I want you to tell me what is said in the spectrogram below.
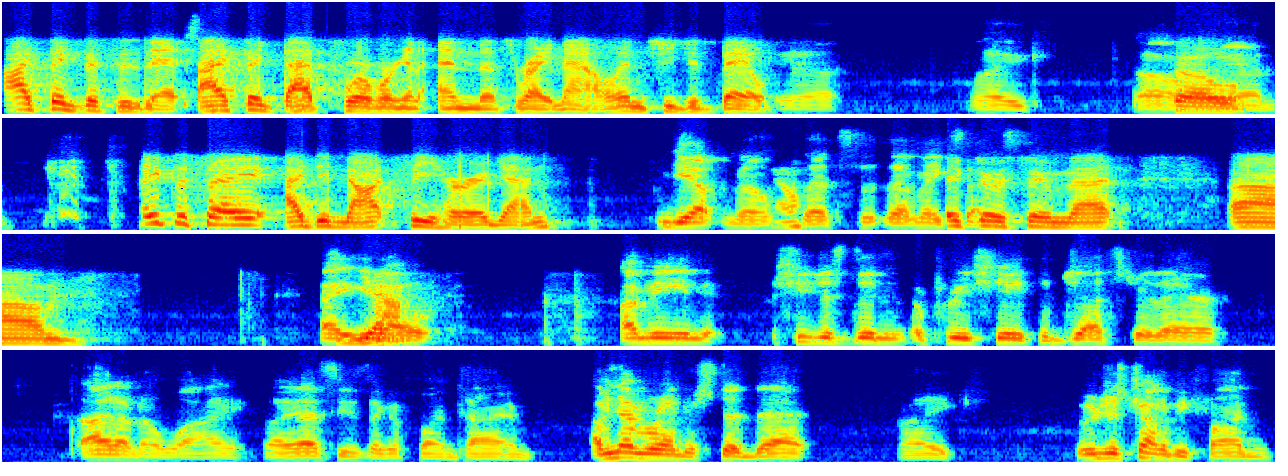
"I think this is it. I think that's where we're gonna end this right now." And she just bailed. Yeah, like oh so, man. Safe to say, I did not see her again. Yep, no, you know? that's that makes safe sense. to assume that. Um, hey, you yeah. know, I mean, she just didn't appreciate the gesture there. I don't know why. Like that seems like a fun time. I've never understood that. Like we're just trying to be fun,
